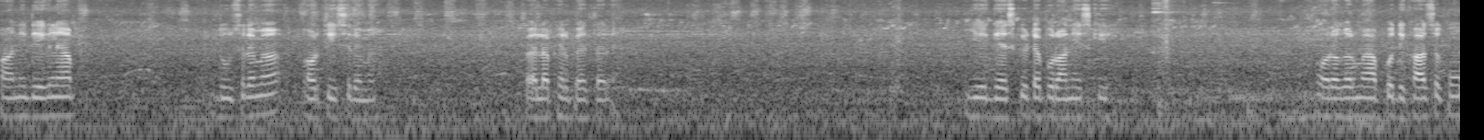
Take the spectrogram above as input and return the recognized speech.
पानी देख लें आप। दूसरे में और तीसरे में। पहला फिर बेहतर है। ये गैस किट है पुरानी इसकी। और अगर मैं आपको दिखा सकूँ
